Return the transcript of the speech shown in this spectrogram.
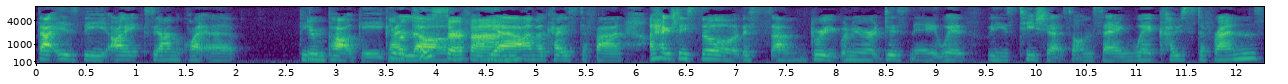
That is the I see. I'm quite a theme You're- park geek. you're I a love, coaster fan. Yeah, I'm a coaster fan. I actually saw this um, group when we were at Disney with these T-shirts on saying "We're coaster friends,"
